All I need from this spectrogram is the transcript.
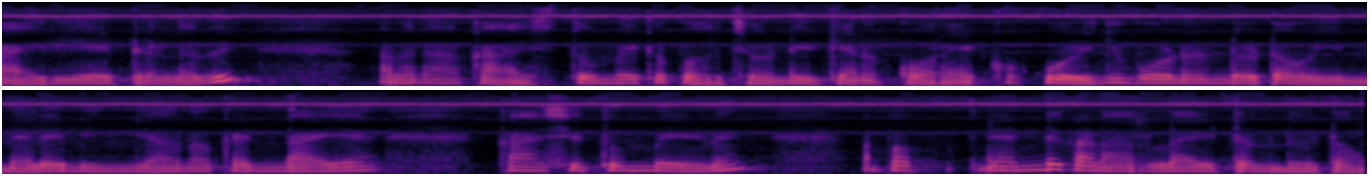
കാര്യമായിട്ടുള്ളത് അപ്പോൾ ആ കാശിത്തുമ്പയൊക്കെ പറിച്ചുകൊണ്ടിരിക്കുകയാണ് കുറേയൊക്കെ കൊഴിഞ്ഞു പോകുന്നുണ്ട് കേട്ടോ. ഇന്നലെ മിഞ്ഞാന്നൊക്കെ ഉണ്ടായ കാശിത്തുമ്പയാണ്. അപ്പം രണ്ട് കളറിലായിട്ടുണ്ട് കേട്ടോ.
